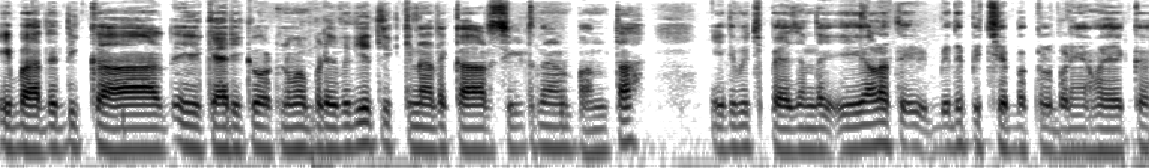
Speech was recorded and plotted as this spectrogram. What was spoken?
ਇਬਾਦਤ ਦੀ ਕਾਰ ਇਹ ਕੈਰੀ ਕੋਟ ਨੂੰ ਮੈਂ ਬੜੇ ਵਧੀਆ ਤਰੀਕੇ ਨਾਲ ਤੇ ਕਾਰ ਸੀਟ ਨਾਲ ਬੰਨਤਾ। ਇਹਦੇ ਵਿੱਚ ਪੈ ਜਾਂਦਾ ਇਹ ਵਾਲਾ ਤੇ ਇਹਦੇ ਪਿੱਛੇ ਬੱਕਲ ਬਣਿਆ ਹੋਇਆ ਇੱਕ,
